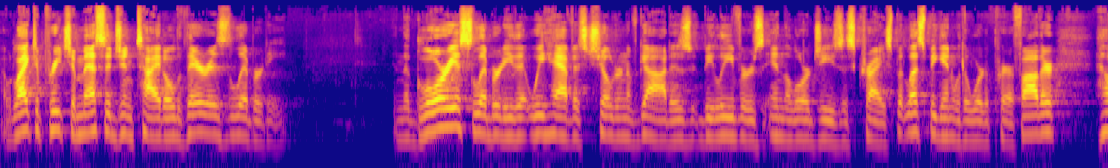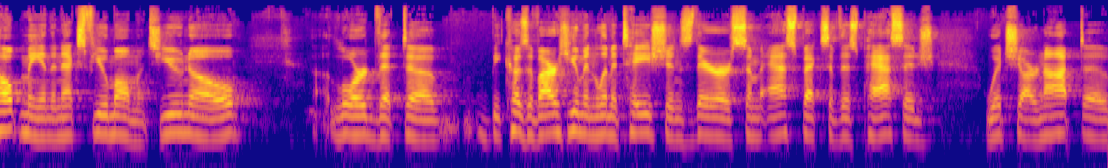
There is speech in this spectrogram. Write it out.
I would like to preach a message entitled, There is Liberty. And the glorious liberty that we have as children of God, as believers in the Lord Jesus Christ. But let's begin with a word of prayer. Father, help me in the next few moments. You know, uh, Lord, that uh, because of our human limitations, there are some aspects of this passage which are not uh,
